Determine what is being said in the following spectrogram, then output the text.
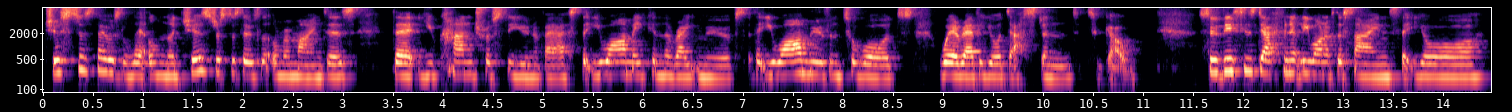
just as those little nudges, just as those little reminders that you can trust the universe, that you are making the right moves, that you are moving towards wherever you're destined to go. So, this is definitely one of the signs that you're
